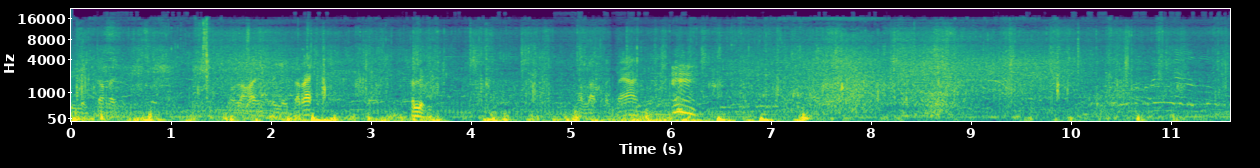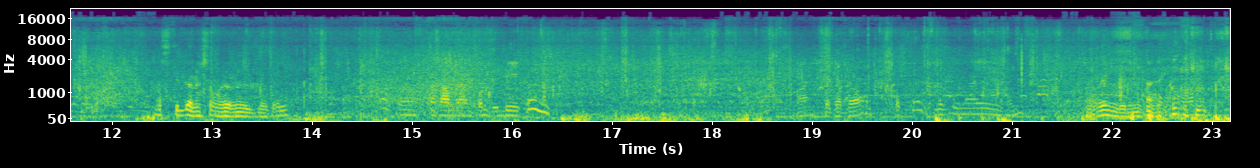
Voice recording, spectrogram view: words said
Pilit na kayo. Wala Tara. Alin? Malatag na yan. Mas tiga na sa kayo mo doon. Kasama ng pag-ibigay. Ah, saka to. Opo, lagi na yun. Okay, hindi naman tayo.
